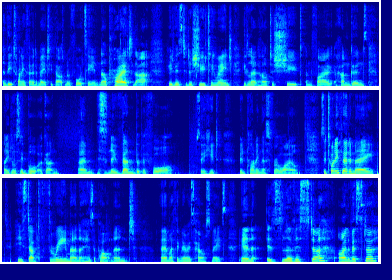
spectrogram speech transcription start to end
the 23rd of May 2014. Now, prior to that, he'd visited a shooting range, he'd learnt how to shoot and fire handguns, and he'd also bought a gun. Um, this is November before, so he'd been planning this for a while. So 23rd of May, he stabbed three men at his apartment. Um, I think they were his housemates in Isla Vista, Isla Vista,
